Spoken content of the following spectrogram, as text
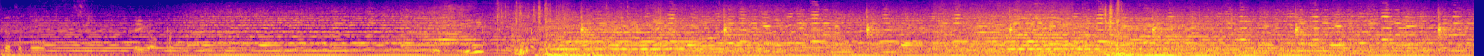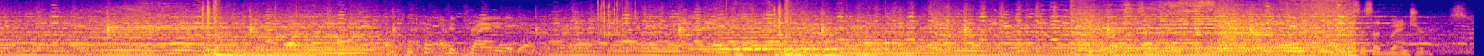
That's a bull. There you go. I didn't try anything yet. This is adventure.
